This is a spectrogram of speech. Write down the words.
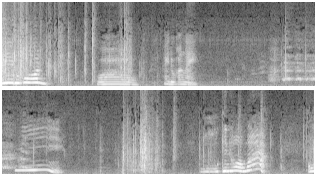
นี่ทุกคน ว้าว ให้ดูข้างใน นี่โอ้กินหอมมาก โอ้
